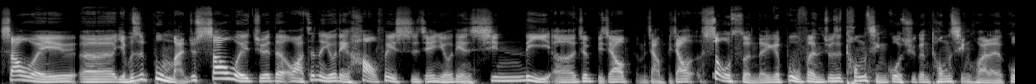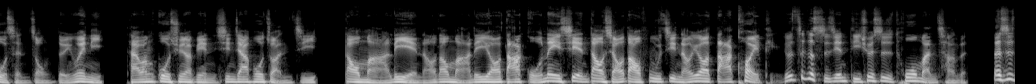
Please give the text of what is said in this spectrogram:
稍微呃，也不是不满，就稍微觉得哇，真的有点耗费时间，有点心力，呃，就比较怎么讲，比较受损的一个部分，就是通勤过去跟通勤回来的过程中，对，因为你台湾过去那边，新加坡转机到马列，然后到马列又要搭国内线到小岛附近，然后又要搭快艇，就这个时间的确是拖蛮长的。但是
